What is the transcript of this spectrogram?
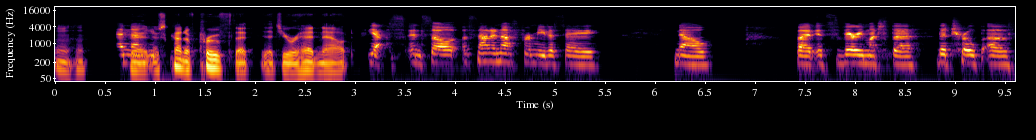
Mm-hmm. And then yeah, it was kind of proof that that you were heading out. Yes, and so it's not enough for me to say no, but it's very much the the trope of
